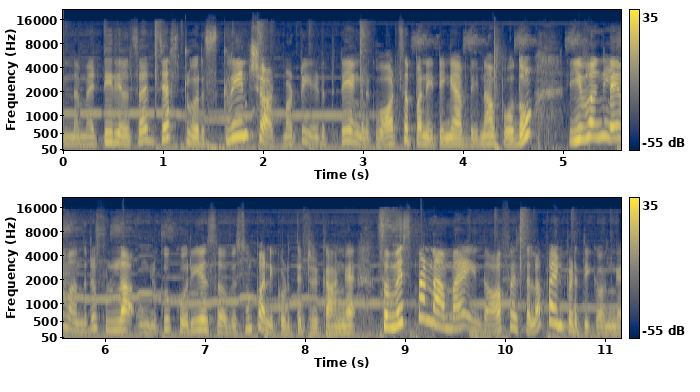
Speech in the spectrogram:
இந்த மெட்டீரியல்ஸை ஜஸ்ட் ஒரு ஸ்க்ரீன்ஷாட் மட்டும் எடுத்துகிட்டு எங்களுக்கு வாட்ஸ்அப் பண்ணிட்டீங்க அப்படின்னா போதும். இவங்களே வந்துட்டு ஃபுல்லாக உங்களுக்கு கொரியர் சர்வீஸும் பண்ணி கொடுத்துட்ருக்காங்க ஸோ மிஸ் பண்ணாமல் இந்த ஆஃபர்ஸ் எல்லாம் பயன்படுத்திக்கோங்க.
